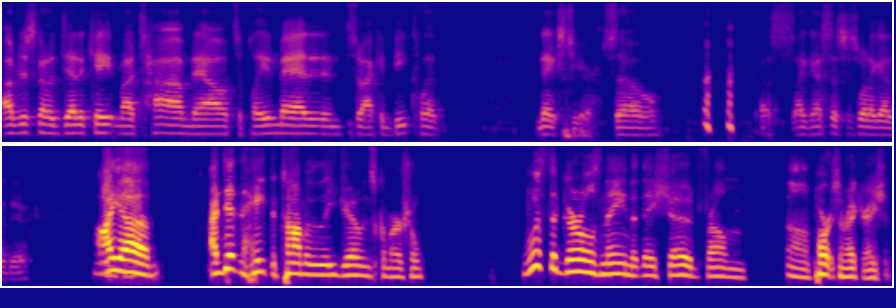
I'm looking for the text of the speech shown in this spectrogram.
I'm just going to dedicate my time now to playing Madden so I can beat Clint next year. So that's, I guess that's just what I got to do. I uh I didn't hate the Tommy Lee Jones commercial. what's the girl's name that they showed from uh, Parks and Recreation?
